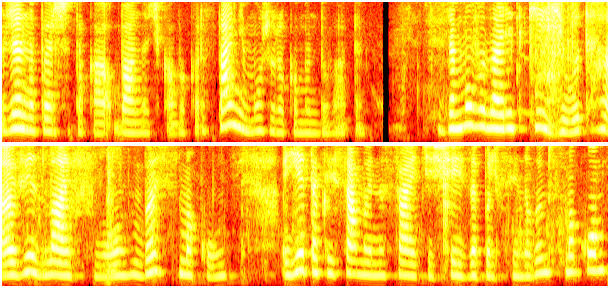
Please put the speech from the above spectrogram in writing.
Вже на перша така баночка використання можу рекомендувати. Замовила рідкий йод від LifeFlow без смаку. Є такий самий на сайті ще й з апельсиновим смаком.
